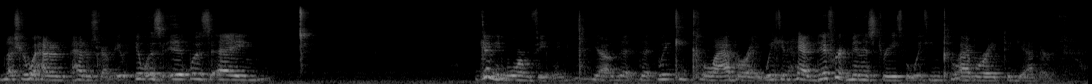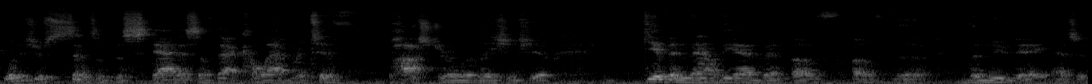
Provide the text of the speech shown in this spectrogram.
I'm not sure what, how to how to describe it. It, it was it was a give me a warm feeling, you know, that, that we can collaborate. We can have different ministries, but we can collaborate together. What is your sense of the status of that collaborative posture and relationship, given now the advent of of the the new day, as it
